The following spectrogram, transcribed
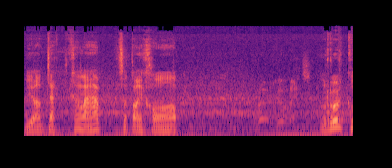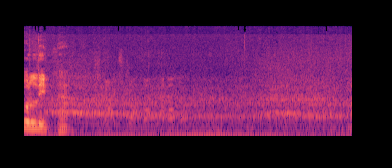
บิวอัพจากข้างหลังครับ สตอยคอฟรุดกุลิตฮะ Strikes drop on the ball. ไป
